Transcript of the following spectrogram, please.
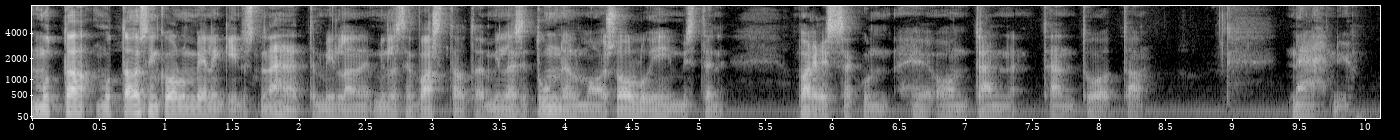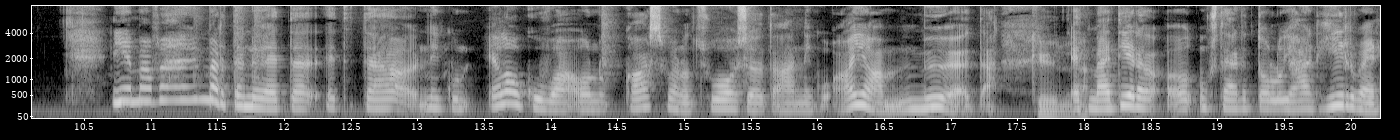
Mutta, mutta olisinko ollut mielenkiintoista nähdä, että millainen, millaisen vastauta ja millainen tunnelma olisi ollut ihmisten parissa, kun he on tämän, tämän tuota, nähnyt. Niin mä oon vähän ymmärtänyt, että, että tämä niin elokuva on kasvanut suosiotaan niin ajan myötä. Kyllä. Et mä en tiedä, onko tämä nyt ollut ihan hirveän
